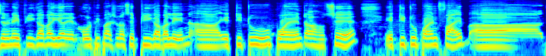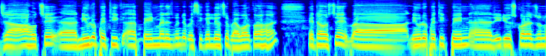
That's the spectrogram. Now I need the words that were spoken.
জেনে নেই প্রিগাবা ইয়ার এর মূল প্রিপারেশন হচ্ছে প্রিগাবালিন এইটটি টু পয়েন্ট হচ্ছে এইটটি টু পয়েন্ট ফাইভ যা হচ্ছে নিউরোপ্যাথিক পেইন ম্যানেজমেন্টে বেসিক্যালি হচ্ছে ব্যবহার করা হয়। এটা হচ্ছে নিউরোপ্যাথিক পেইন রিডিউস করার জন্য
